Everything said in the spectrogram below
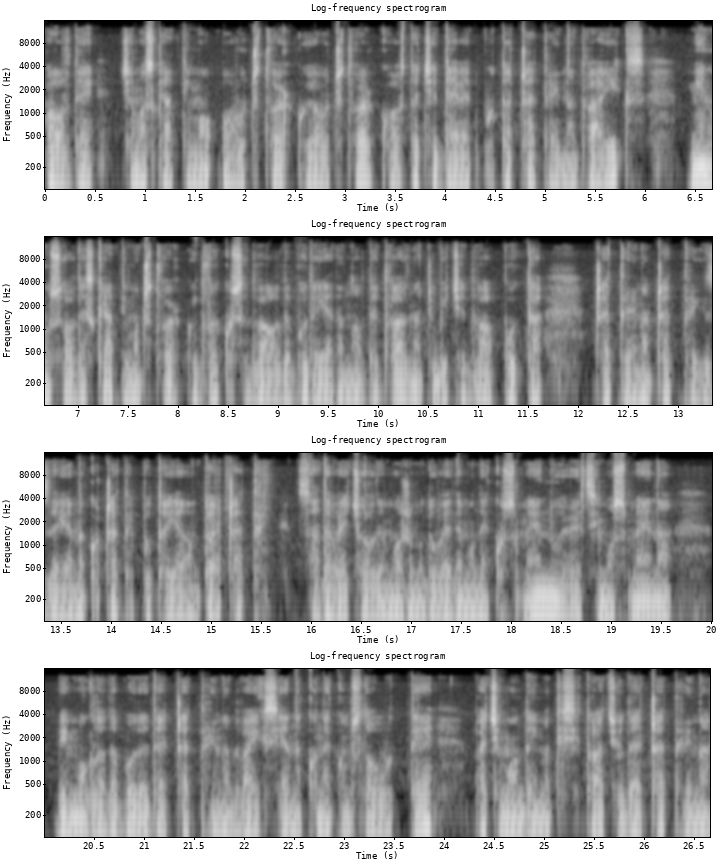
Ovde ćemo skratimo ovu četvorku i ovu četvorku, ostaće 9 puta 4 na 2x, minus ovde skratimo četvorku i dvojku sa 2, ovde bude 1, ovde 2, znači bit će 2 puta 4 na 4x da je jednako 4 puta 1, to je 4. Sada već ovde možemo da uvedemo neku smenu, recimo smena bi mogla da bude da je 4 na 2x jednako nekom slovu t, pa ćemo onda imati situaciju da je 4 na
